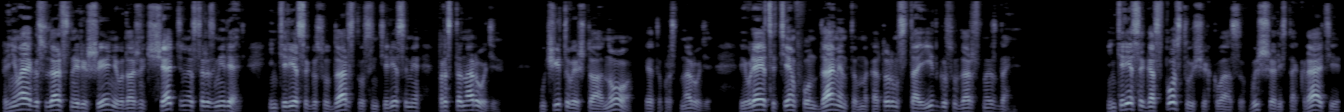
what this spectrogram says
Принимая государственные решения, вы должны тщательно соразмерять интересы государства с интересами простонародия учитывая, что оно, это простонародье, является тем фундаментом, на котором стоит государственное здание. Интересы господствующих классов, высшей аристократии,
